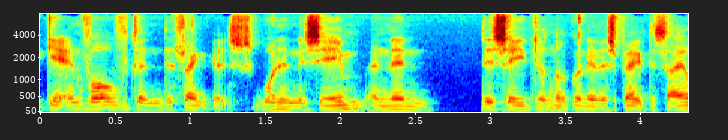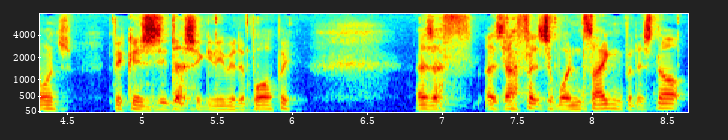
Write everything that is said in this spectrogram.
get involved and they think it's one and the same, and then decide they're not going to respect the silence because they disagree with the poppy, as if as if it's one thing, but it's not.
